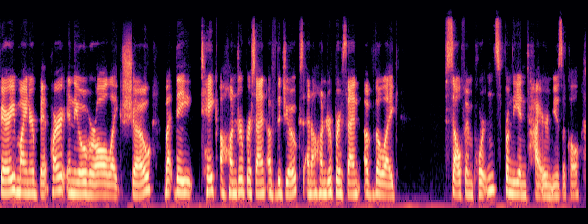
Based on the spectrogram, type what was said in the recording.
very minor bit part in the overall like show, but they take a hundred percent of the jokes and a hundred percent of the like self importance from the entire musical.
